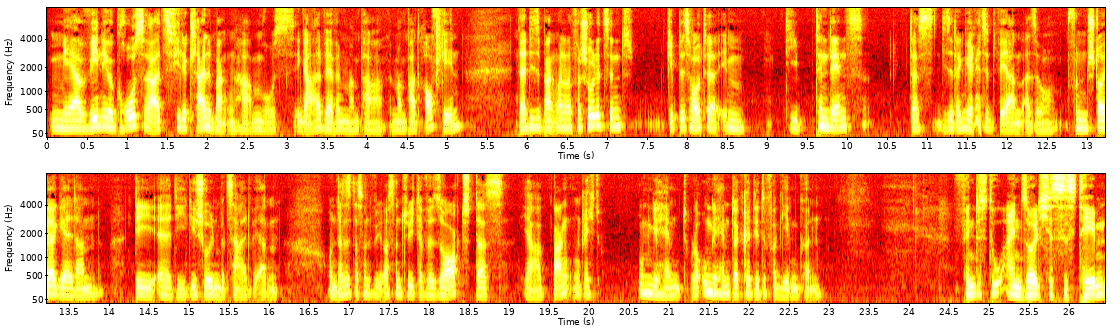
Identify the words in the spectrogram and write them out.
mehr wenige große als viele kleine Banken haben, wo es egal wäre, wenn man ein paar, wenn man ein paar draufgehen, da diese Banken dann verschuldet sind, gibt es heute eben die Tendenz, dass diese dann gerettet werden, also von Steuergeldern, die, äh, die, die Schulden bezahlt werden. Und das ist das, was natürlich dafür sorgt, dass ja, Banken recht ungehemmt oder ungehemmter Kredite vergeben können. Findest du ein solches System,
